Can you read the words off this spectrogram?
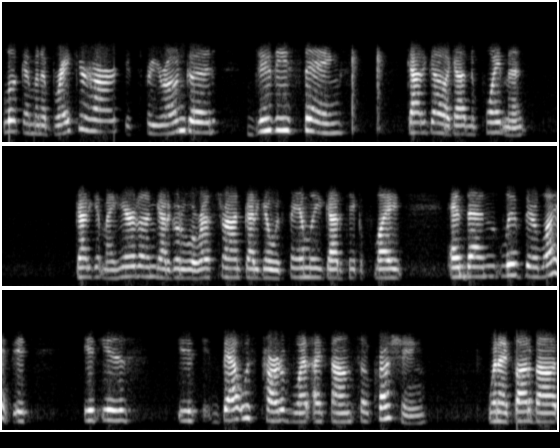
look, I'm going to break your heart. It's for your own good. Do these things. Got to go. I got an appointment. Got to get my hair done. Got to go to a restaurant. Got to go with family. Got to take a flight, and then live their life. It it is it that was part of what I found so crushing when I thought about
